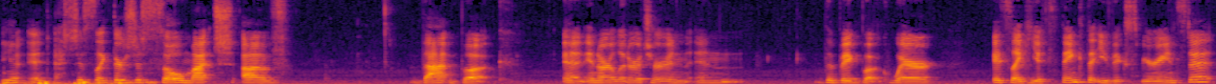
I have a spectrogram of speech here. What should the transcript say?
you know, it, it's just like there's just so much of that book and in our literature and in the big book where it's like you think that you've experienced it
